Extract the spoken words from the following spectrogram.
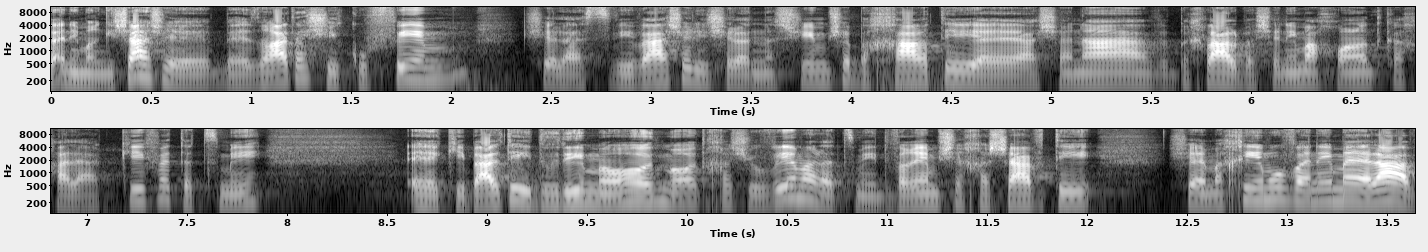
ואני מרגישה שבעזרת השיקופים של הסביבה שלי, של אנשים שבחרתי אה, השנה ובכלל בשנים האחרונות ככה להקיף את עצמי, אה, קיבלתי עידודים מאוד מאוד חשובים על עצמי, דברים שחשבתי שהם הכי מובנים מאליו,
